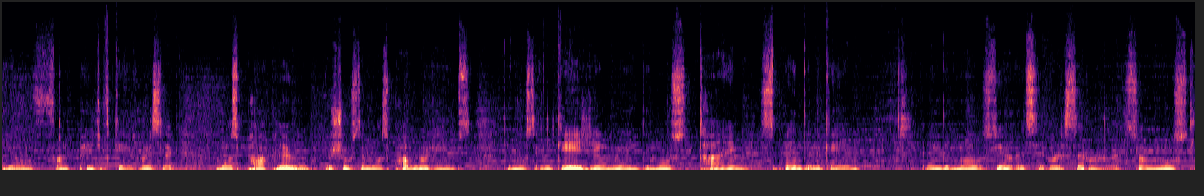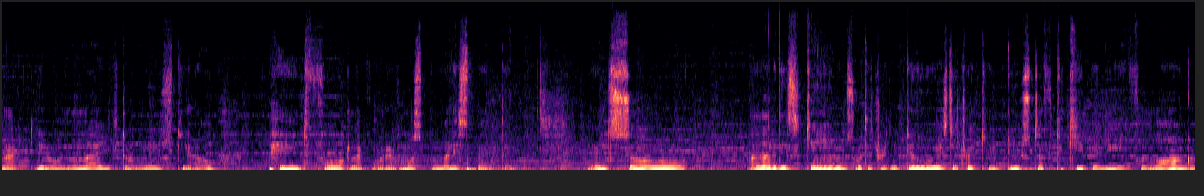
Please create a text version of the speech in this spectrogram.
you know front page of games where it's like most popular. It shows the most popular games the most engaging meaning the most time spent in the game and the most you know etc etc like some most like you know liked or most you know paid for like whatever most money spent in. And so a lot of these games what they try to do is they try to do stuff to keep you in the game for longer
